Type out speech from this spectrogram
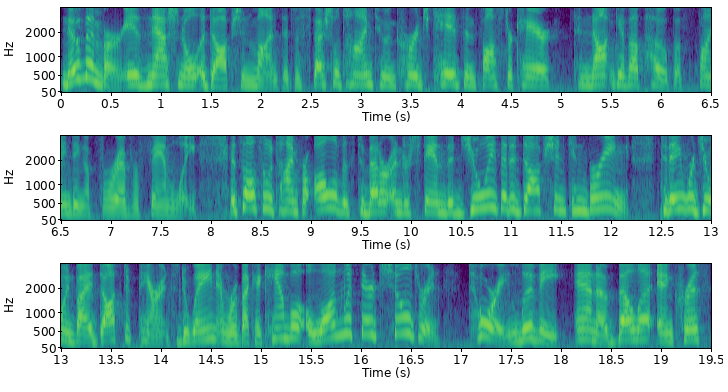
November is National Adoption Month. It's a special time to encourage kids in foster care to not give up hope of finding a forever family. It's also a time for all of us to better understand the joy that adoption can bring. Today we're joined by adoptive parents Dwayne and Rebecca Campbell along with their children Tori, Livy, Anna, Bella, and Chris,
